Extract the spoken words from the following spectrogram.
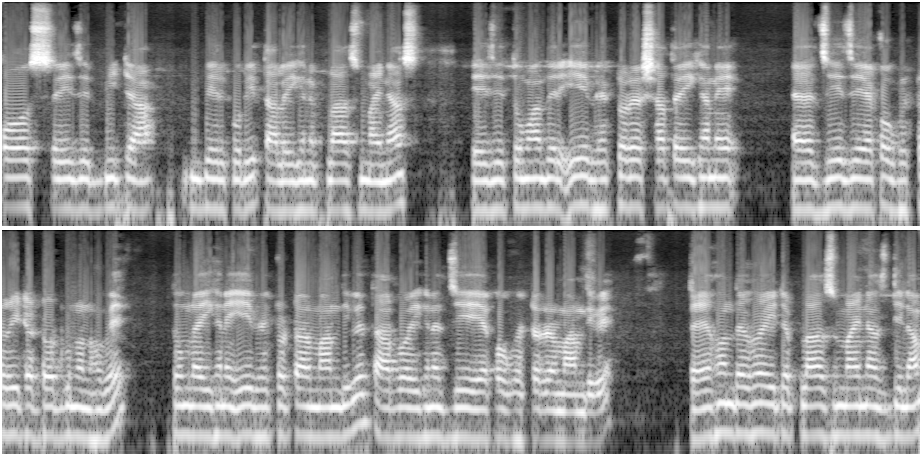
cos এই যে বিটা বের করি, তাহলে এখানে প্লাস মাইনাস এই যে তোমাদের এ ভেক্টরের সাথে এখানে যে যে একক ভেক্টর এটা ডট গুণন হবে। তোমরা এখানে এ ভেক্টরটার মান দিবে, তারপর এখানে যে একক ভেক্টরের মান দিবে। তো এখন দেখো, এটা প্লাস মাইনাস দিলাম।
